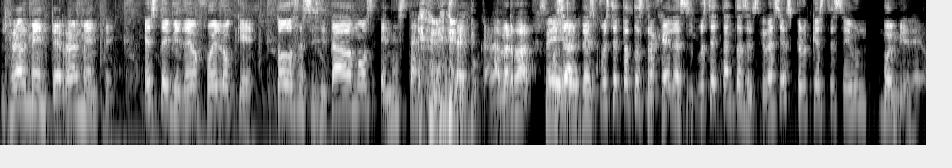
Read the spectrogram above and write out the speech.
realmente, realmente, este video fue lo que todos necesitábamos en esta, en esta época, la verdad. Sí. O sea, después de tantas tragedias, después de tantas desgracias, creo que este es un buen video.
